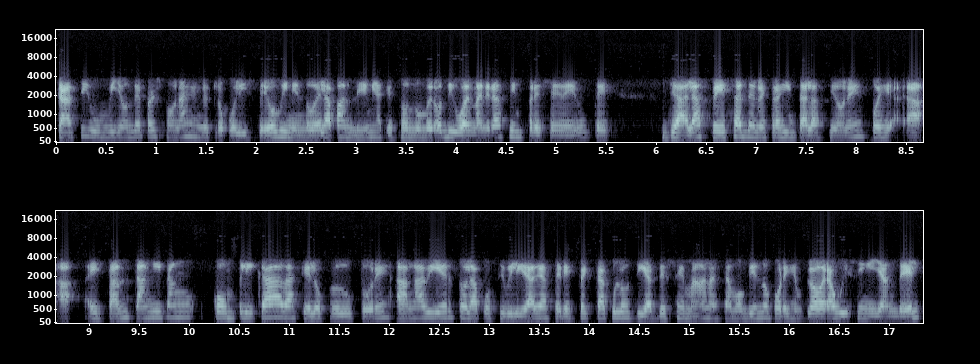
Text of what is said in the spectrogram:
casi un millón de personas en nuestro coliseo viniendo de la pandemia, que son números de igual manera sin precedentes ya las fechas de nuestras instalaciones pues están tan y tan complicadas que los productores han abierto la posibilidad de hacer espectáculos días de semana. Estamos viendo, por ejemplo, ahora Wisin y Yandel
